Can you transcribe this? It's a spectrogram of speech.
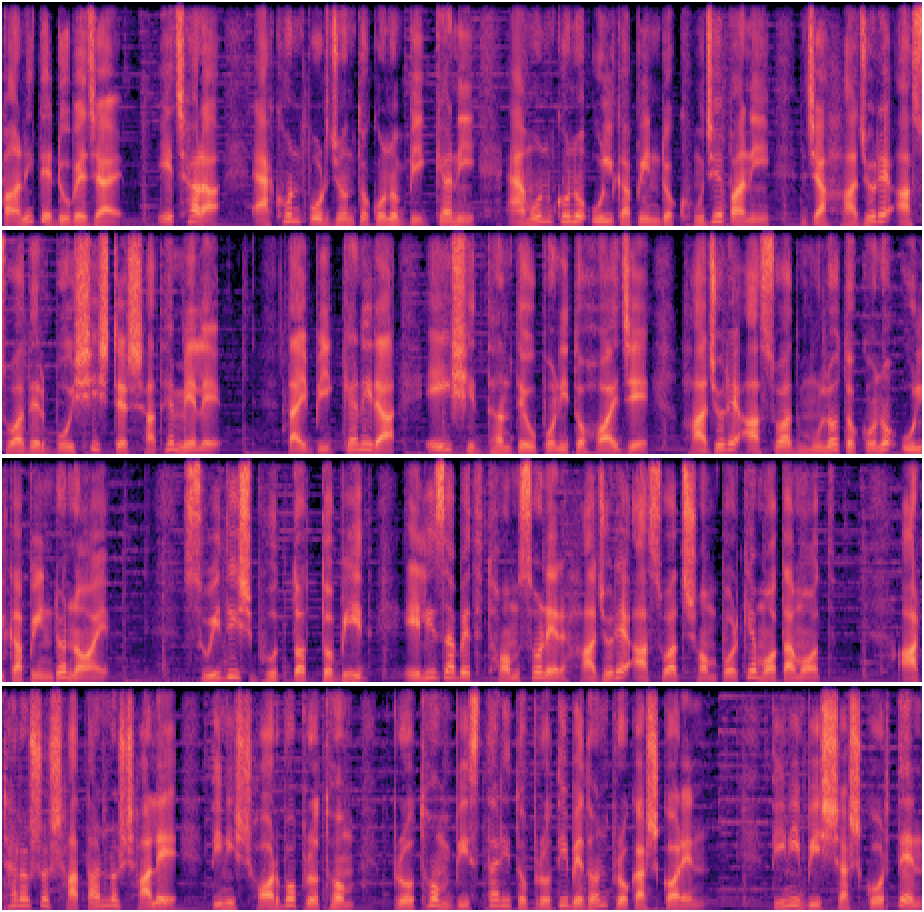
পানিতে ডুবে যায়। এছাড়া এখন পর্যন্ত কোনো বিজ্ঞানী এমন কোনো উল্কাপিণ্ড খুঁজে পানি যা হাজরে আসওয়াদের বৈশিষ্ট্যের সাথে মেলে। তাই বিজ্ঞানীরা এই সিদ্ধান্তে উপনীত হয় যে হাজরে আসওয়াদ মূলত কোনো উল্কাপিণ্ড নয়। সুইডিশ ভূতত্ত্ববিদ এলিজাবেথ থমসনের হাজরে আসওয়াদ সম্পর্কে মতামত। আঠারোশো সাতান্ন সালে তিনি সর্বপ্রথম প্রথম বিস্তারিত প্রতিবেদন প্রকাশ করেন। তিনি বিশ্বাস করতেন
